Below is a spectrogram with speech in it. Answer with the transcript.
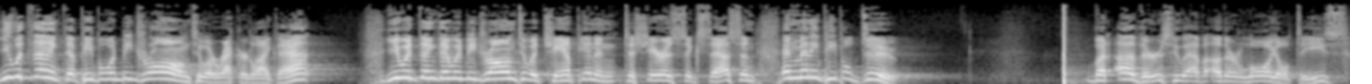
You would think that people would be drawn to a record like that. You would think they would be drawn to a champion and to share his success, and, and many people do. But others who have other loyalties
